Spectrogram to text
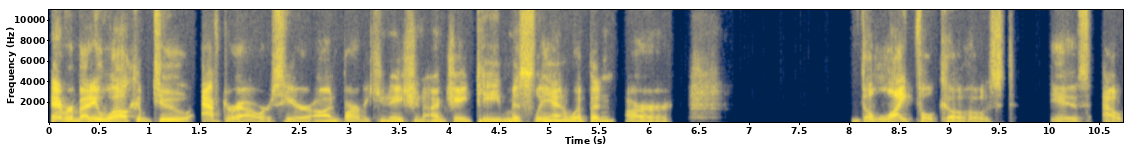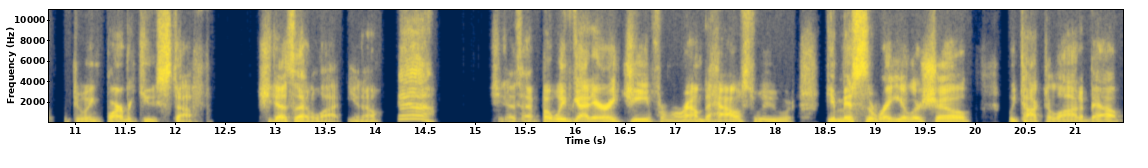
Hey, everybody, welcome to After Hours here on Barbecue Nation. I'm JT, Miss Leanne Whippen, our delightful co host, is out doing barbecue stuff. She does that a lot, you know? Yeah, she does that. But we've got Eric G from Around the House. We were, if you missed the regular show, we talked a lot about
